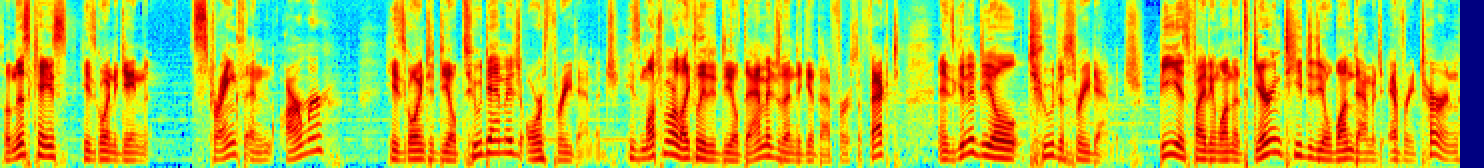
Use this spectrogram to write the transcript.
So in this case, he's going to gain strength and armor. He's going to deal 2 damage or 3 damage. He's much more likely to deal damage than to get that first effect, and he's going to deal 2 to 3 damage. B is fighting one that's guaranteed to deal 1 damage every turn,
